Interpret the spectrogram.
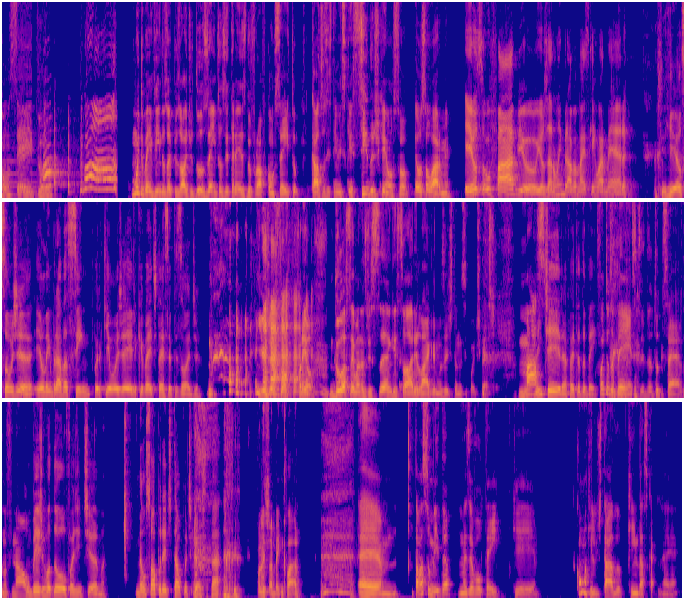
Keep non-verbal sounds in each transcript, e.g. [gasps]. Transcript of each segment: Conceito. [laughs] Muito bem-vindos ao episódio 203 do Frof Conceito. Caso vocês tenham esquecido de quem eu sou, eu sou o Armin. Eu sou o Fábio e eu já não lembrava mais quem o Armin era. [laughs] E eu sou o Jean. Eu lembrava sim, porque hoje é ele que vai editar esse episódio. [laughs] e o Jean sofreu duas semanas de sangue, suor e lágrimas editando esse podcast. Mas. Mentira, foi tudo bem. Foi tudo bem, deu tudo certo. No final. Um beijo, Rodolfo, a gente ama. Não só por editar o podcast, tá? [laughs] Vou deixar bem claro. É, tava sumida, mas eu voltei, porque. Como aquele ditado, quem das. É,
